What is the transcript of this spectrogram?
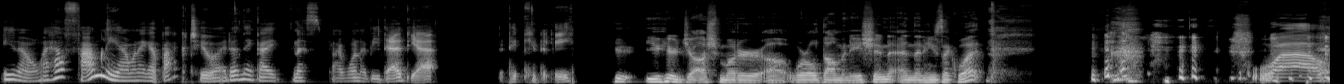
you know, I have family I want to get back to. I don't think I I want to be dead yet, particularly. you, you hear Josh mutter uh, world domination, and then he's like, what? wow.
